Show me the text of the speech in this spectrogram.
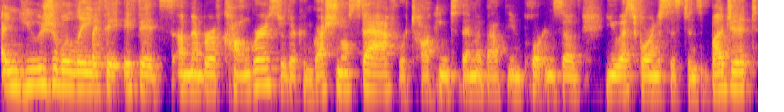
And usually, if, it, if it's a member of Congress or their congressional staff, we're talking to them about the importance of U.S. foreign assistance budget,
